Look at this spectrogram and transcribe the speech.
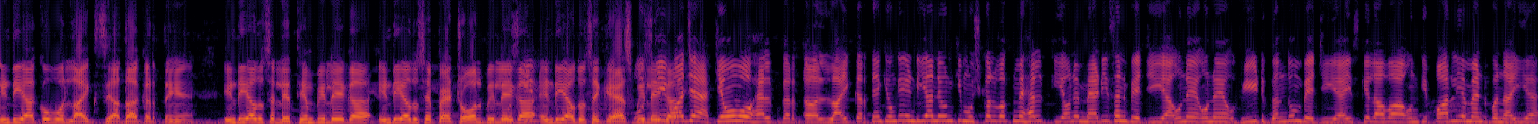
इंडिया को वो लाइक ज़्यादा करते हैं। इंडिया उधर से लिथियम भी लेगा इंडिया उधर से पेट्रोल भी लेगा इंडिया उधर से गैस भी लेगा। वजह क्यों वो हेल्प कर लाइक करते हैं? क्योंकि इंडिया ने उनकी मुश्किल वक्त में हेल्प किया उन्हें मेडिसिन भेजी है उन्हें उन्हें वीट गंदम भेजी है इसके अलावा उनकी पार्लियामेंट बनाई है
